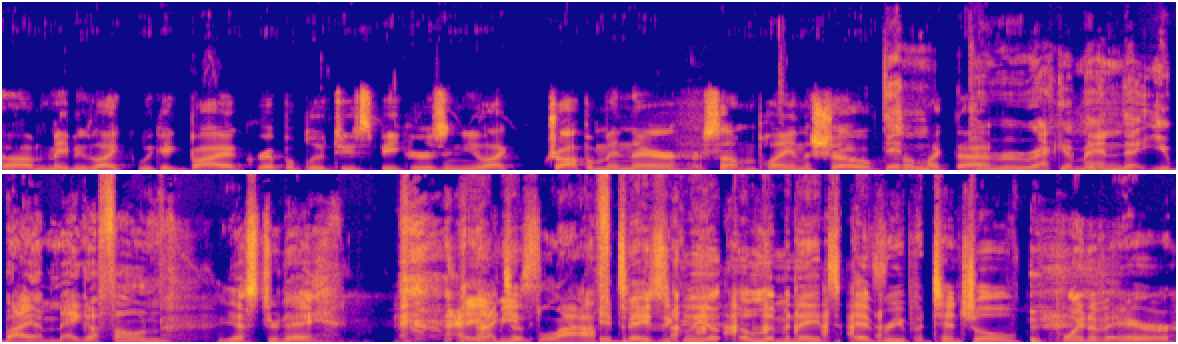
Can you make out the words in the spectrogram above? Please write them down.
Um, maybe like we could buy a grip of Bluetooth speakers and you like drop them in there or something, playing the show, Didn't something like that. Guru recommend that you buy a megaphone yesterday? Hey, I, I mean, just laughed. It basically eliminates every potential point of error.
